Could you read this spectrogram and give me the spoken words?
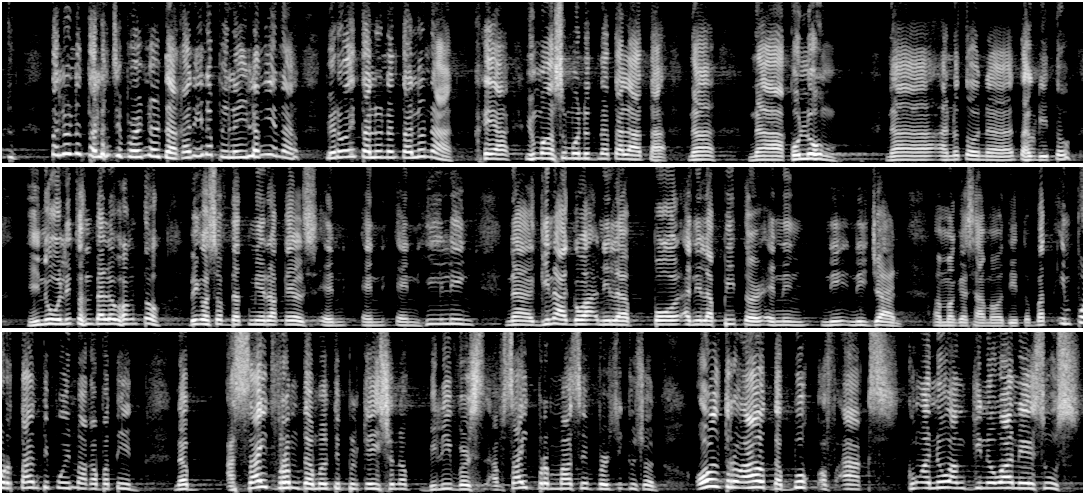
Talon ng talon si Bernard ah. Kanina pilay lang yan ah. Pero ngayon talon ng talon ah. Kaya yung mga sumunod na talata na na kulong na ano to na tawag dito Hinuli tong dalawang to because of that miracles and and and healing na ginagawa nila Paul, uh, nila Peter and ni, ni John ang magkasama dito. But importante po yun mga kapatid na aside from the multiplication of believers, aside from massive persecution, all throughout the book of Acts, kung ano ang ginawa ni Jesus,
